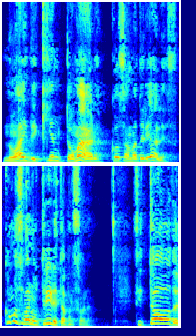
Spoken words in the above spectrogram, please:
no hay de quién tomar cosas materiales. ¿Cómo se va a nutrir esta persona? Si toda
